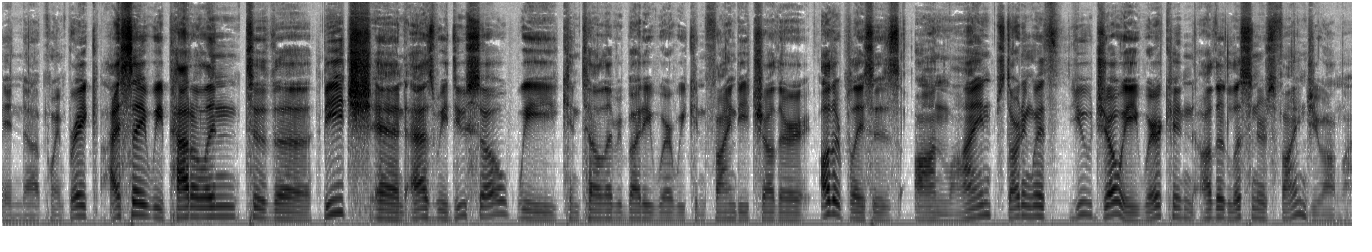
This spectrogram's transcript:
in uh, Point Break. I say we paddle into the beach, and as we do so, we can tell everybody where we can find each other other places online. Starting with you, Joey, where can other listeners find you online?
